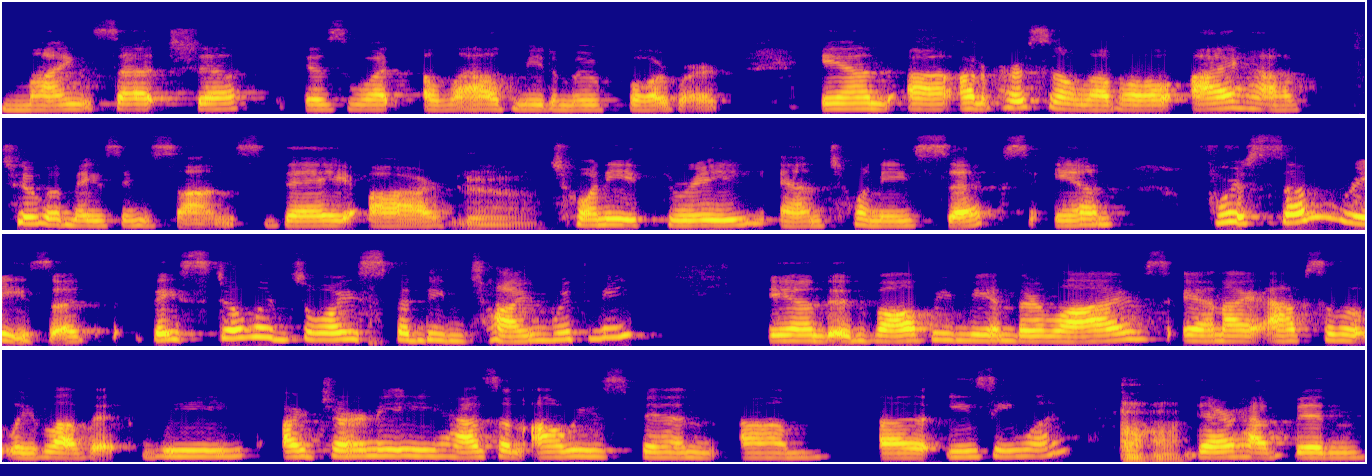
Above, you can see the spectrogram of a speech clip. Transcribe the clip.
mindset shift is what allowed me to move forward and uh, on a personal level i have two amazing sons they are yeah. 23 and 26 and for some reason they still enjoy spending time with me and involving me in their lives and i absolutely love it we our journey hasn't always been um, a easy one Uh-huh. there have been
